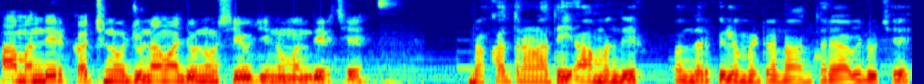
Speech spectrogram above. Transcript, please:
આ મંદિર કચ્છનું, જૂનામાં જૂનું શિવજીનું મંદિર છે. નખત્રાણાથી આ મંદિર પંદર કિલોમીટરના અંતરે આવેલું છે.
